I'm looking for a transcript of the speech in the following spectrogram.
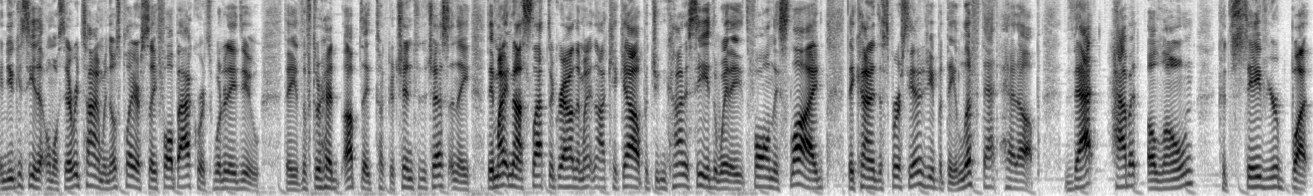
and you can see that almost every time when those players say fall backwards, what do they do? They lift their head up, they tuck their chin to the chest, and they, they might not slap the ground, they might not kick out, but you can kind of see the way they fall and they slide, they kind of disperse the energy, but they lift that head up. That habit alone could save your butt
